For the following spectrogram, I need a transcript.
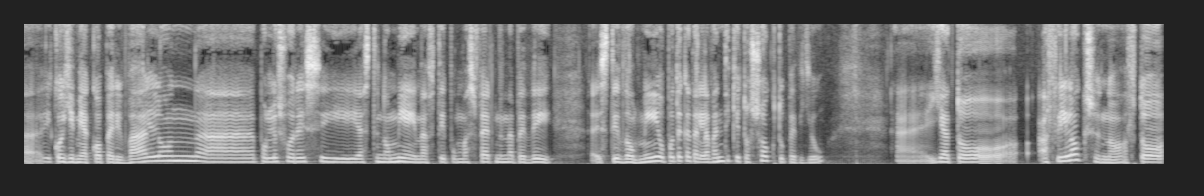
ε, οικογενειακό περιβάλλον. Ε, πολλές φορές η αστυνομία είναι αυτή που μας φέρνει ένα παιδί ε, στη δομή οπότε καταλαβαίνετε και το σοκ του παιδιού. Ε, για το αφιλόξενο αυτό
